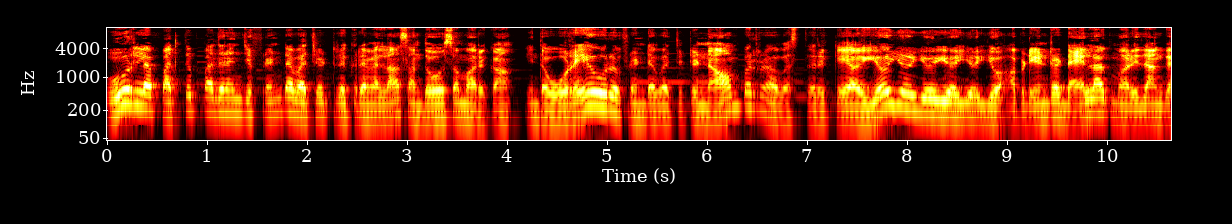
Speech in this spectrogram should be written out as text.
ஊரில் பத்து பதினஞ்சு ஃப்ரெண்டை வச்சுட்டு இருக்கிறவன்லாம் சந்தோஷமாக இருக்கான். இந்த ஒரே ஒரு ஃப்ரெண்டை வச்சுட்டு நான் படுற அவஸ்தை இருக்கே. ஐயோ ஐயோ ஐயோ அப்படின்ற டயலாக் மாதிரி தாங்க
